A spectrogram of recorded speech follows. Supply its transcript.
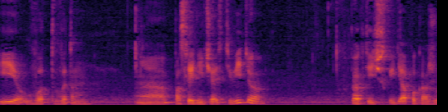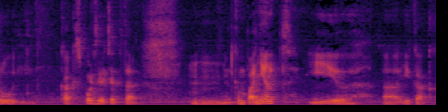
И вот в этом э, последней части видео практически я покажу, как использовать этот э, компонент и, э, и как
